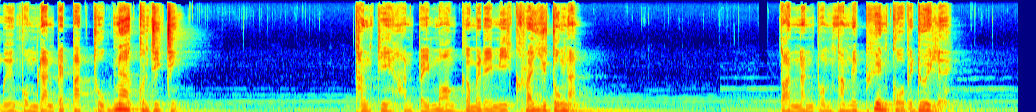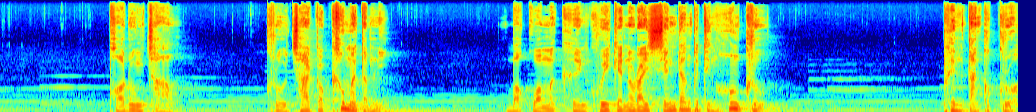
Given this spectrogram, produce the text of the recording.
มือผมดันไปปัดถูกหน้าคนจริงๆ ทั้งที่หันไปมองก็ไม่ได้มีใครอยู่ตรงนั้น ตอนนั้นผมทำให้เพื่อนโกไปด้วยเลย พอรุ่งเช้า ครูชาติก็เข้ามาตำหนิบอกว่าเมื่อคืนคุยกันอะไรเสียงดังไปถึงห้องครู เพื่อนต่างก็กลัว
